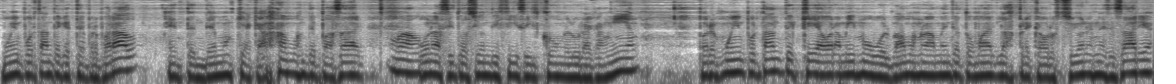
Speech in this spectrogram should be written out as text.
muy importante que esté preparado. Entendemos que acabamos de pasar Wow. una situación difícil con el huracán Ian, pero es muy importante que ahora mismo volvamos nuevamente a tomar las precauciones necesarias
